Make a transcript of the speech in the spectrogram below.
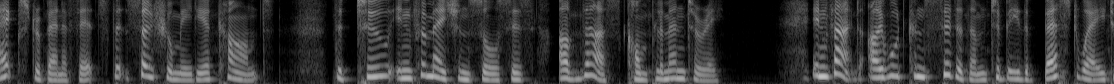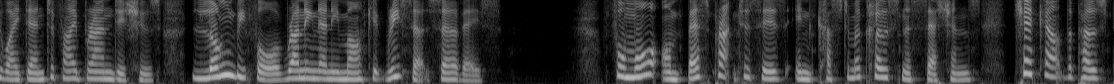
extra benefits that social media can't. The two information sources are thus complementary. In fact, I would consider them to be the best way to identify brand issues long before running any market research surveys. For more on best practices in customer closeness sessions, check out the post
